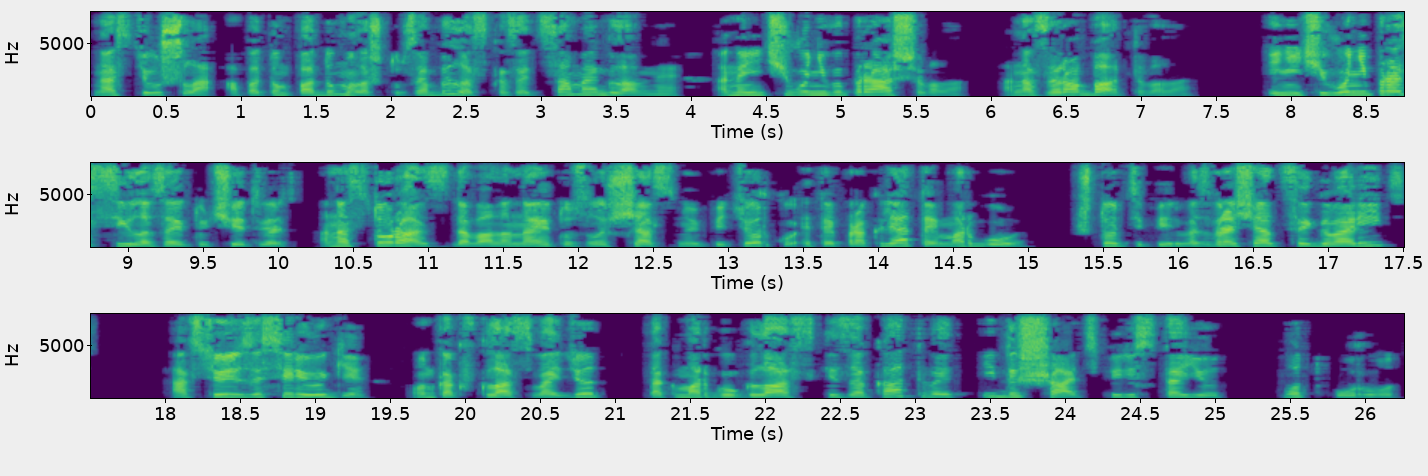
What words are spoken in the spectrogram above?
Настя ушла, а потом подумала, что забыла сказать самое главное. Она ничего не выпрашивала, она зарабатывала. И ничего не просила за эту четверть. Она сто раз сдавала на эту злосчастную пятерку этой проклятой Марго. Что теперь, возвращаться и говорить? А все из-за Сереги. Он как в класс войдет, так Марго глазки закатывает и дышать перестает. Вот урод.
